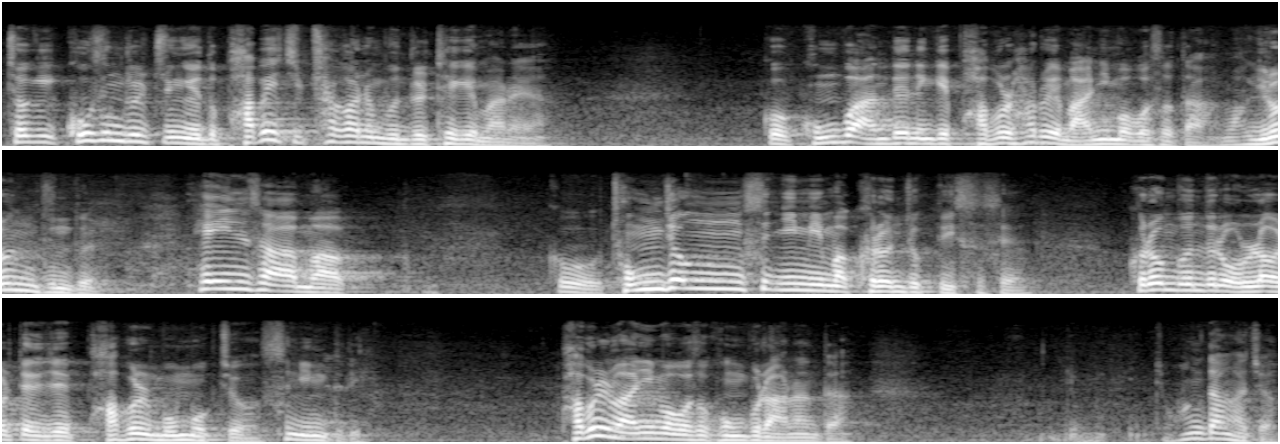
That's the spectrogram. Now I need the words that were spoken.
저기 고승들 중에도 밥에 집착하는 분들 되게 많아요. 그 공부 안 되는 게 밥을 하루에 많이 먹어서다. 막 이런 분들. 해인사 막 그 종정 스님이 막 그런 적도 있으세요. 그런 분들 올라올 때 이제 밥을 못 먹죠. 스님들이. 밥을 많이 먹어서 공부를 안 한다. 황당하죠.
